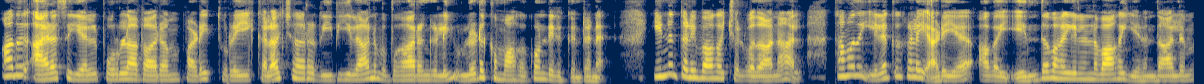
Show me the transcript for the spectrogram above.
அது அரசியல், பொருளாதாரம், படைத்துறை, கலாச்சார ரீதியிலான விவகாரங்களை உள்ளடக்கமாக கொண்டிருக்கின்றன. இன்னும் தெளிவாகச் சொல்வதானால் தமது இலக்குகளை அடைய அவை எந்த வகையிலானவாக இருந்தாலும்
